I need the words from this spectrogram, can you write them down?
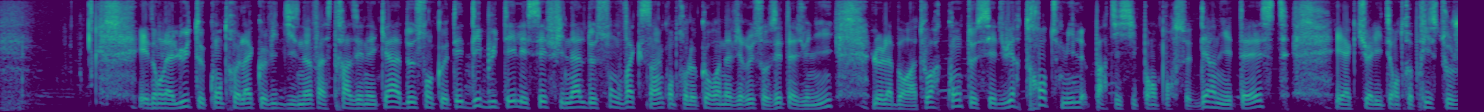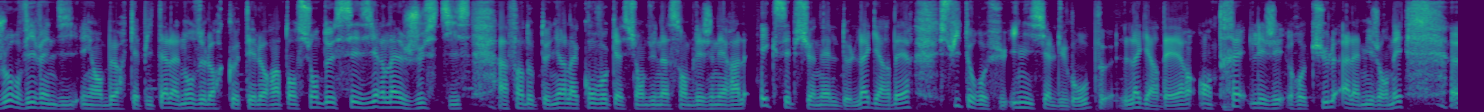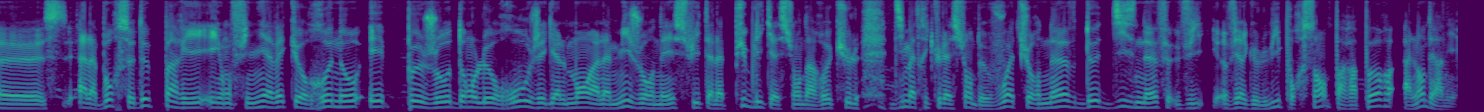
Et dans la lutte contre la Covid-19, AstraZeneca a de son côté débuté l'essai final de son vaccin contre le coronavirus aux États-Unis. Le laboratoire compte séduire 30 000 participants pour ce dernier test. Et actualité entreprise toujours, Vivendi et Amber Capital annoncent de leur côté leur intention de saisir la justice afin d'obtenir la convocation d'une assemblée générale exceptionnelle de Lagardère suite au refus initial du groupe. Lagardère en très léger recul à la mi-journée euh, à la bourse de Paris. Et on finit avec Renault et Peugeot dans le rouge également à la mi-journée suite à la publication d'un recul d'immatriculation de voitures neuves de 19,8% par rapport à l'an dernier.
